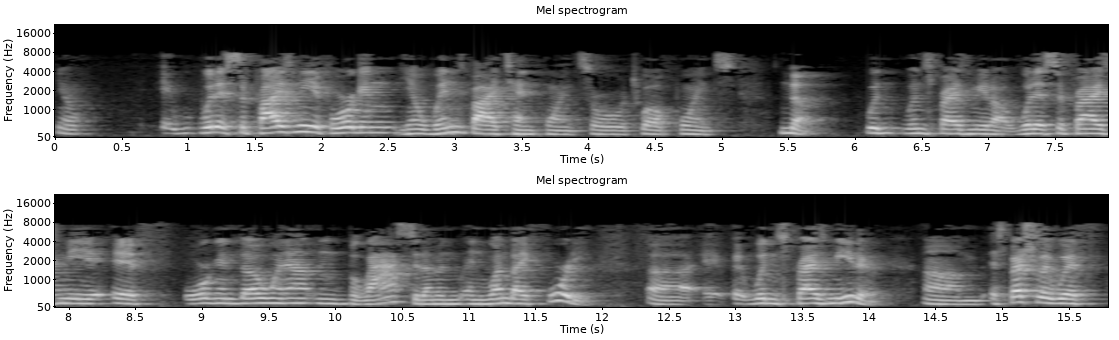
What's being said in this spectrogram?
you know, it, would it surprise me if Oregon, you know, wins by 10 points or 12 points? No wouldn't, wouldn't surprise me at all. Would it surprise me if Oregon though went out and blasted them and, and won by 40? Uh, it, it, wouldn't surprise me either. Um, especially with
